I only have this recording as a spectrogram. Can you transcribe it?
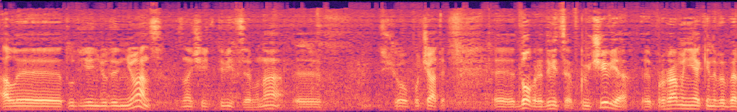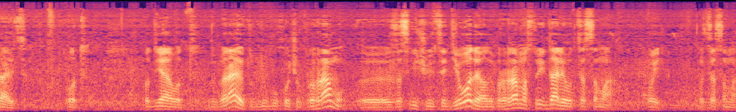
але тут є один нюанс. Значить, дивіться, вона е, що почати. Е, добре, дивіться, включив я, е, програми ніякі не вибираються. От. От я от вибираю тут любу хочу програму, е, засвічуються діоди, але програма стоїть далі, оця сама. Ой, оця сама.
